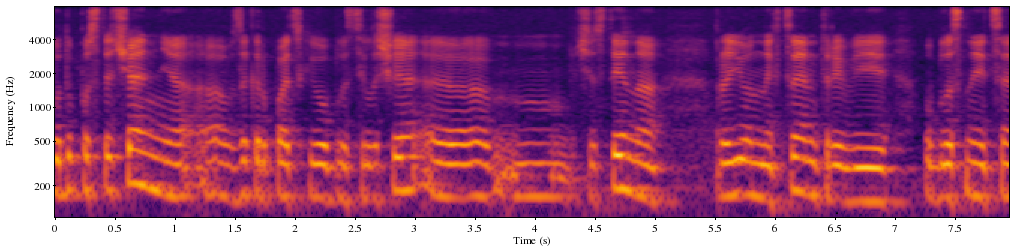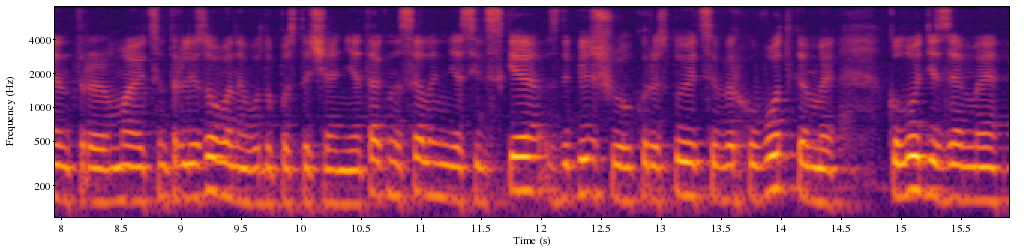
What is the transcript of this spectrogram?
водопостачання е, в Закарпатській області лише е, частина районних центрів і обласний центр мають централізоване водопостачання. Так, населення сільське здебільшого користується верховодками, колодязями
